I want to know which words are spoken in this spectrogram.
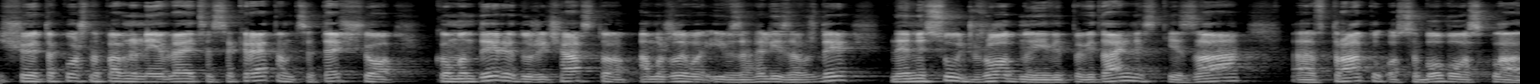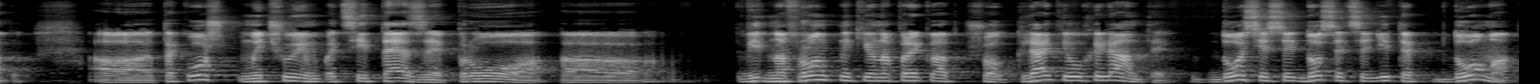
що також, напевно, не є секретом. Це те, що командири дуже часто, а можливо і взагалі завжди, не несуть жодної відповідальності за е, втрату особового складу. Е, також ми чуємо оці тези про. е, від нафронтників, наприклад, що кляті ухилянти, досі досить сидіти вдома,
